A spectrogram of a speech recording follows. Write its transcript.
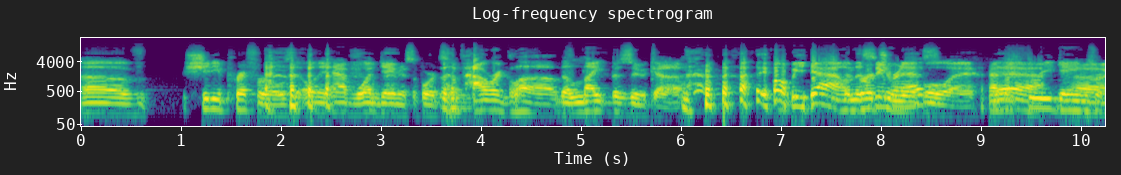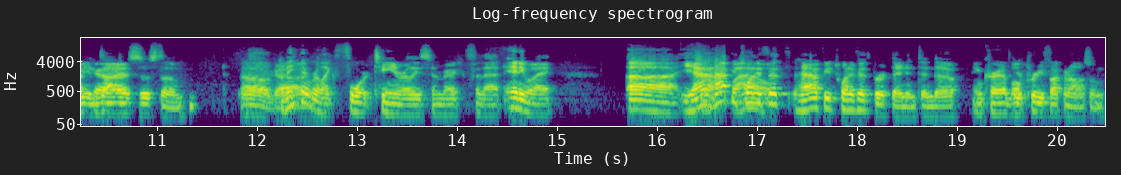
of shitty peripherals that only have one game to support The. Power Glove. The light bazooka, oh yeah, the, on the, virtual Super NES. boy had Yeah. like three games Oh, for the God. entire system. Oh god! I think there were like 14 released in America for that. Anyway, uh, yeah, So happy wow. twenty fifth, happy twenty fifth birthday, Nintendo! incredible. You're pretty fucking awesome.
